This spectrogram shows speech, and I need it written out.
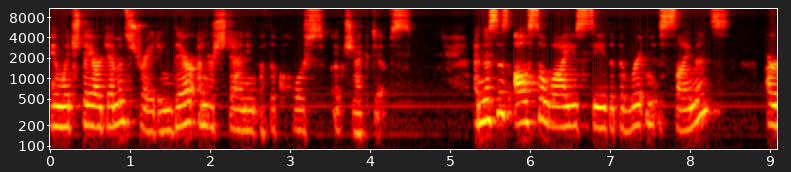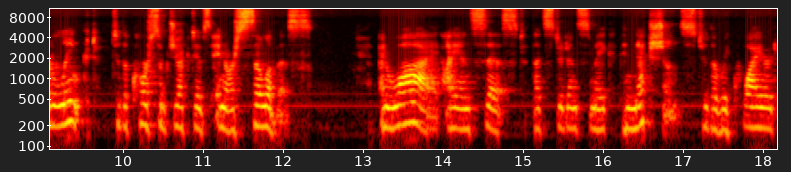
in which they are demonstrating their understanding of the course objectives. And this is also why you see that the written assignments are linked to the course objectives in our syllabus and why I insist that students make connections to the required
